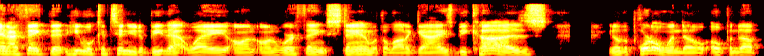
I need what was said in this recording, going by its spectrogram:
and I think that he will continue to be that way on on where things stand with a lot of guys because you know the portal window opened up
